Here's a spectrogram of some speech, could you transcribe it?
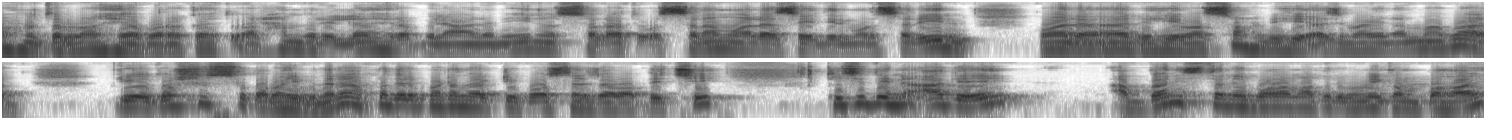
রাহমাতুল্লাহি ওয়া বারাকাতুহু আলহামদুলিল্লাহি রাব্বিল আলামিন ওয়াস সালাতু ওয়াস সালামু আলা সাইয়্যিদিল মুরসালিন ওয়া আলা আলিহি আজমাইন। আম্মা প্রিয় দর্শক, শ্রোতা ভাই বোনেরা, আপনাদের পাঠানো একটি প্রশ্নের জবাব দিচ্ছি। কিছুদিন আগে আফগানিস্তানে বড় মাপের ভূমিকম্প হয়।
